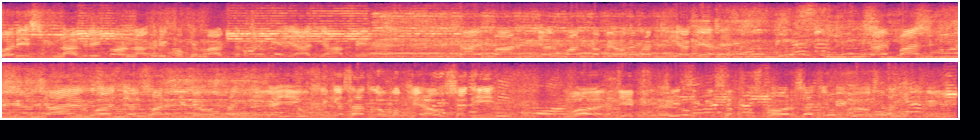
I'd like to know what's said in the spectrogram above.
वरिष्ठ नागरिक और नागरिकों के मार्गदर्शन में आज यहाँ पे चाय पान जलपान का व्यवस्था किया गया है। चाय पान, चाय व जलपान की व्यवस्था साथ लोगों की औषधि व जे जेसीबी से पुष्प वर्षा की भी व्यवस्था की गई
